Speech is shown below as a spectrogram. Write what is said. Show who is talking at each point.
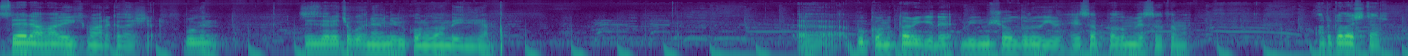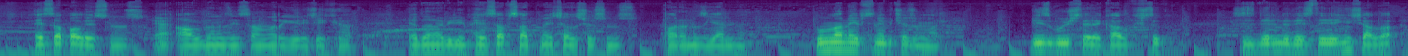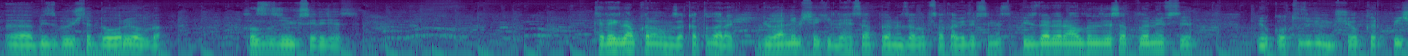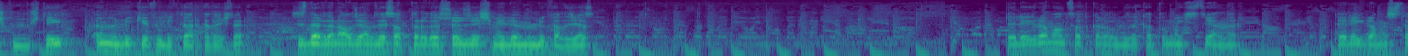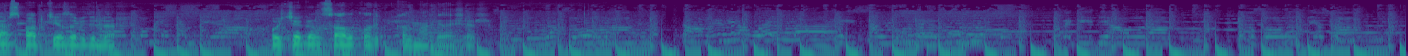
Speaker 1: Selamünaleyküm arkadaşlar. Bugün sizlere çok önemli bir konudan değineceğim. Ee, bu konu tabii ki de bilmiş olduğunuz gibi hesap alım ve satımı. Arkadaşlar hesap alıyorsunuz. Yani aldığınız insanları geri çekiyor. Ya da ne bileyim hesap satmaya çalışıyorsunuz. Paranız gelmiyor. Bunların hepsine bir çözüm var. Biz bu işlere kalkıştık. Sizlerin de desteğiyle inşallah e, biz bu işte doğru yolda hızlıca yükseleceğiz. Telegram kanalımıza katılarak güvenli bir şekilde hesaplarınızı alıp satabilirsiniz. Bizlerden aldığınız hesapların hepsi yok 30 günmüş yok 45 günmüş değil ömürlük kefillikli arkadaşlar. Sizlerden alacağımız hesapları da sözleşmeli ömürlük alacağız. Telegram Alsat kanalımıza katılmak isteyenler Telegram'a Stems PUBG yazabilirler. Hoşçakalın, sağlıkla kalın arkadaşlar.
